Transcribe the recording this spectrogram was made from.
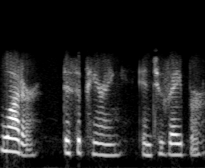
water disappearing into vapor.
